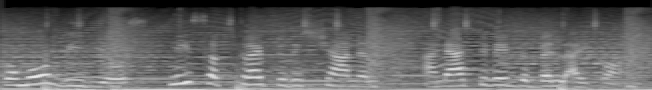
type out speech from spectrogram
For more videos, please subscribe to this channel and activate the bell icon.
